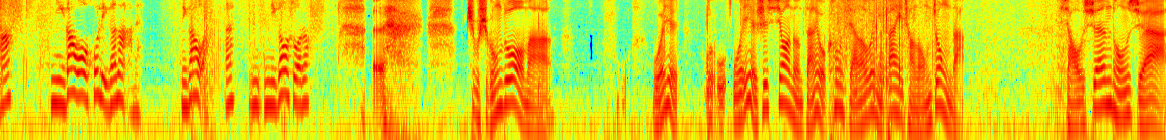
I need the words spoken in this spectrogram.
啊？你告诉我，我婚礼搁哪呢？你告诉我，哎，你你跟我说说。呃，这不是工作吗？我我也我我我也是希望等咱有空闲了，为你办一场隆重的。小轩同学，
